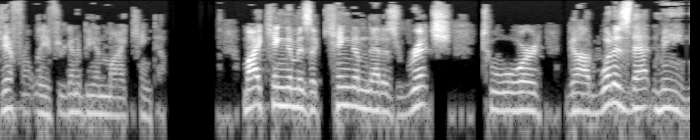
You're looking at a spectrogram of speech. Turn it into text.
differently if you're going to be in my kingdom. My kingdom is a kingdom that is rich toward God. What does that mean?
